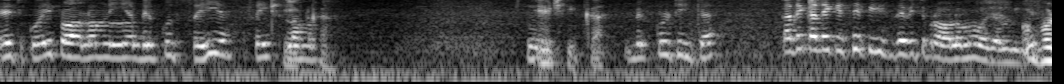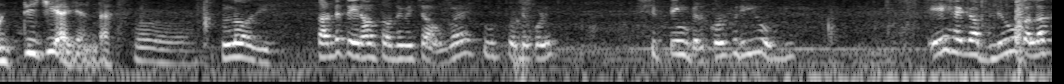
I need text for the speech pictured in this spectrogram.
ਇਹ ਚ ਕੋਈ ਪ੍ਰੋਬਲਮ ਨਹੀਂ ਹੈ ਬਿਲਕੁਲ ਸਹੀ ਹੈ ਸਹੀ ਸਲਾਮਤ। ਇਹ ਠੀਕ ਆ। ਬਿਲਕੁਲ ਠੀਕ ਹੈ। ਕਦੇ ਕਦੇ ਕਿਸੇ ਪੀਸ ਦੇ ਵਿੱਚ ਪ੍ਰੋਬਲਮ ਹੋ ਜਾਂਦੀ ਹੈ। ਉਹ ਬੁਣਤੀ ਜੀ ਆ ਜਾਂਦਾ। ਹਾਂ ਲਓ ਜੀ। 1350 ਦੇ ਵਿੱਚ ਆਊਗਾ ਇਹ ਸੂਟ ਤੁਹਾਡੇ ਕੋਲੇ। ਸ਼ਿਪਿੰਗ ਬਿਲਕੁਲ ਫ੍ਰੀ ਹੋਊਗੀ। ਇਹ ਹੈਗਾ ਬਲੂ ਕਲਰ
